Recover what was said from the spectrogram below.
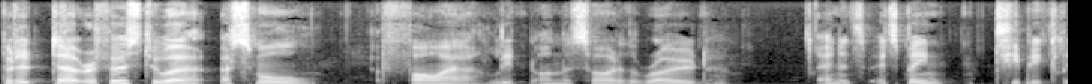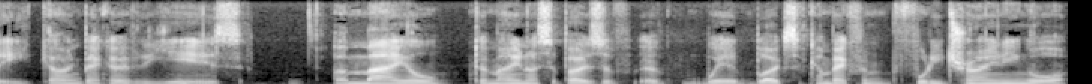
But it uh, refers to a, a small fire lit on the side of the road, and it's it's been typically going back over the years a male domain, I suppose, of, of, where blokes have come back from footy training or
